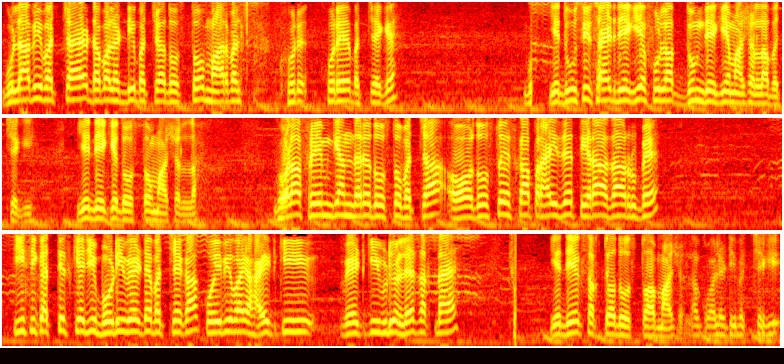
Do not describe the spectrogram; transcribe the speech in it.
गुलाबी बच्चा है डबल हड्डी बच्चा है दोस्तों मार्बल्स खुरे खुरे बच्चे के। ये दूसरी साइड देखिए फुल आप दुम देखिए माशाल्लाह बच्चे की। ये देखिए दोस्तों, माशाल्लाह। घोड़ा फ्रेम के अंदर है दोस्तों बच्चा, और दोस्तों इसका प्राइस है तेरह हज़ार रुपये तीस इकतीस के जी बॉडी वेट है बच्चे का, कोई भी भाई हाइट की वेट की वीडियो ले सकता है। ये देख सकते हो दोस्तों आप, माशाल्लाह क्वालिटी बच्चे की।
